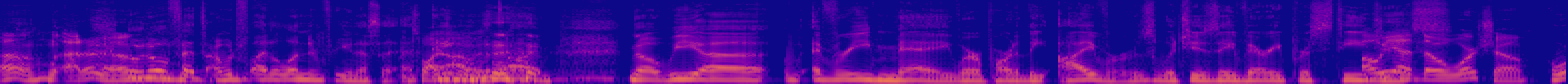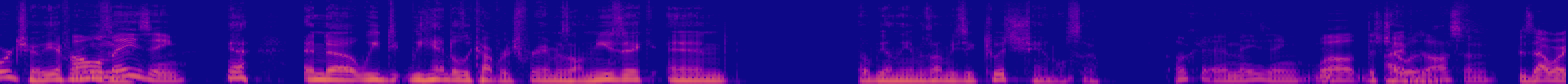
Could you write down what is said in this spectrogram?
Oh, I don't know. No, no offense. I would fly to London for you, Nessa. At why any I moment was in time. No, we uh every May we're a part of the Ivors, which is a very prestigious. Oh yeah, the award show. award show. Yeah, for Oh, music. amazing. Yeah, and uh, we d- we handle the coverage for Amazon Music, and it'll be on the Amazon Music Twitch channel. So Okay, amazing. Well, the show was Ivors. awesome. Is that why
